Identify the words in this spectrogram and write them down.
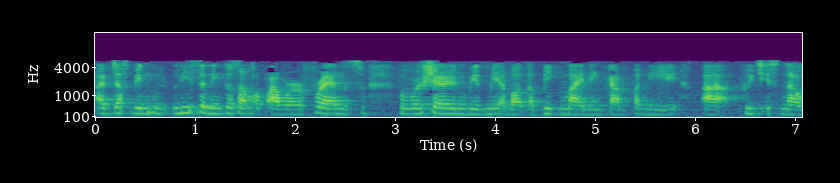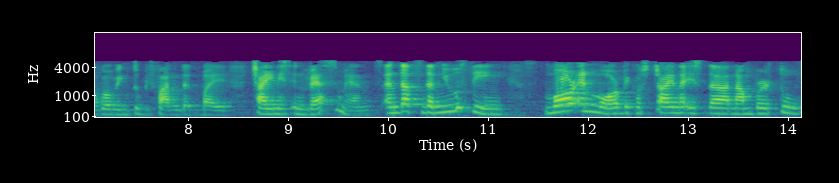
I've just been listening to some of our friends who were sharing with me about a big mining company uh, which is now going to be funded by Chinese investments. And that's the new thing more and more because China is the number two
